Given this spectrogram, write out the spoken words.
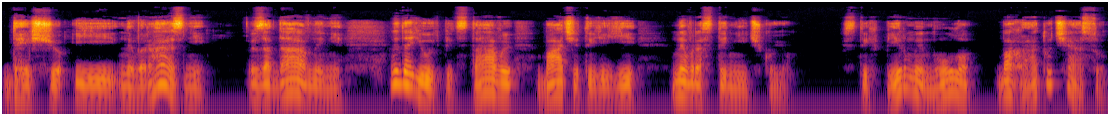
дещо і невиразні, задавнені, не дають підстави бачити її неврастенічкою. З тих пір минуло багато часу.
